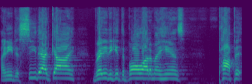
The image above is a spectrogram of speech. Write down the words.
I need to see that guy ready to get the ball out of my hands, pop it,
